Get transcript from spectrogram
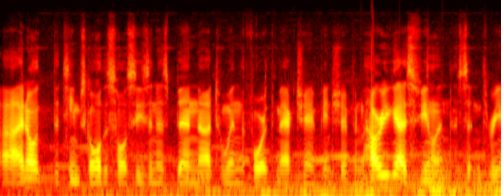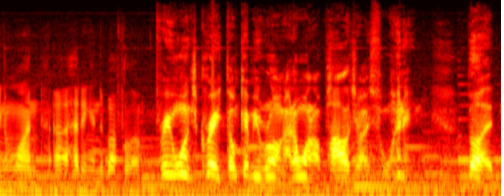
Uh, I know the team's goal this whole season has been uh, to win the fourth MAC championship. And how are you guys feeling sitting three and one uh, heading into Buffalo? Three and one's great. Don't get me wrong. I don't want to apologize for winning, but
